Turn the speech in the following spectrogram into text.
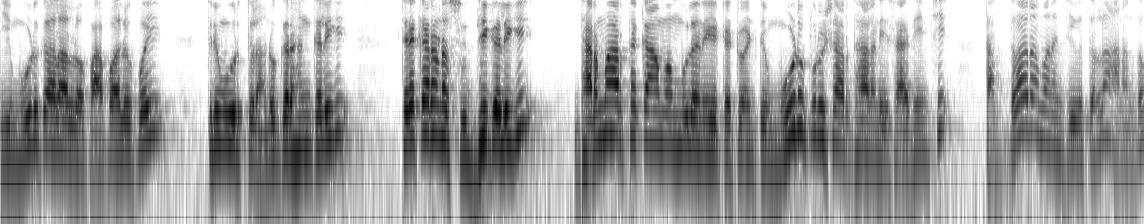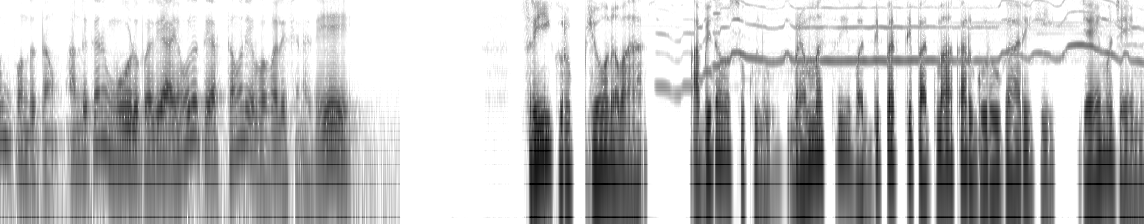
ఈ మూడు కాలాల్లో పాపాలు పోయి త్రిమూర్తుల అనుగ్రహం కలిగి త్రికరణ శుద్ధి కలిగి ధర్మార్థకామములు అనేటటువంటి మూడు పురుషార్థాలని సాధించి తద్వారా మనం జీవితంలో ఆనందం పొందుతాం. అందుకని మూడు పర్యాయములు తీర్థములు ఇవ్వవలసినది. శ్రీ గురుభ్యో నమ. అభినవ సుకులు. బ్రహ్మశ్రీ వద్దిపర్తి పద్మాకర్ గురువుగారికి జయము జయము.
